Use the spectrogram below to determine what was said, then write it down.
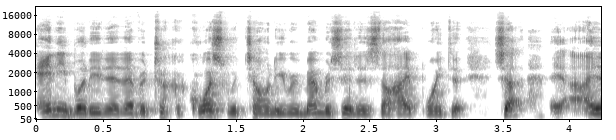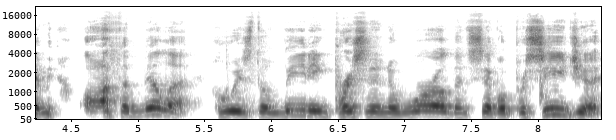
anybody that ever took a course with Tony remembers it as the high point. Of, so I mean, Arthur Miller, who is the leading person in the world in civil procedure,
